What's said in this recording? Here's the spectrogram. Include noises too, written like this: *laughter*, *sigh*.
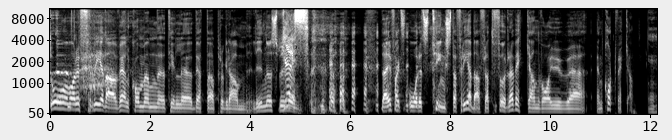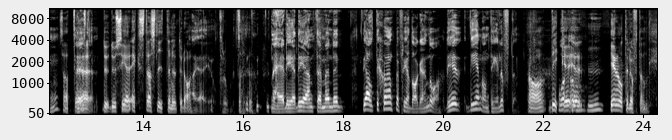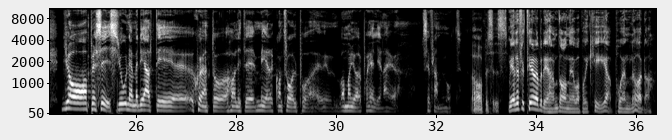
Då var det fredag. Välkommen till eh, detta program. Linus Bylund. Yes! *laughs* det här är faktiskt årets tyngsta fredag för att förra veckan var ju eh, en kort vecka. Mhm. Så att eh, du, du ser extra sliten ut idag. Ja, jag är otroligt *laughs* Nej, det är det är jag inte, men det, det är alltid skönt med fredagar ändå. Det är, det är någonting i luften. Ja, Dick, Wow. är, är det något i luften? Ja, precis. Jo, nej, men det är alltid eh, skönt att ha lite mer kontroll på eh, vad man gör på helgerna. Jag ser fram emot. Ja, precis. Men jag reflekterade över det häromdagen när jag var på Ikea på en lördag.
